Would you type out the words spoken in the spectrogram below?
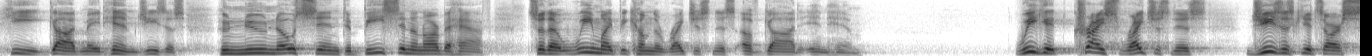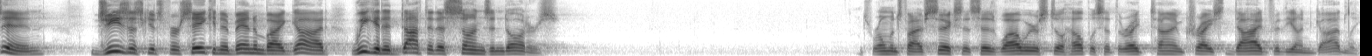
he God made him Jesus who knew no sin to be sin on our behalf so that we might become the righteousness of God in him. We get Christ's righteousness, Jesus gets our sin, Jesus gets forsaken and abandoned by God, we get adopted as sons and daughters. It's Romans 5 6 that says, While we were still helpless at the right time, Christ died for the ungodly.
